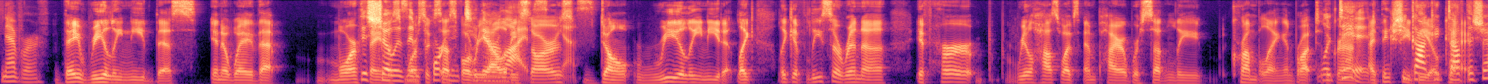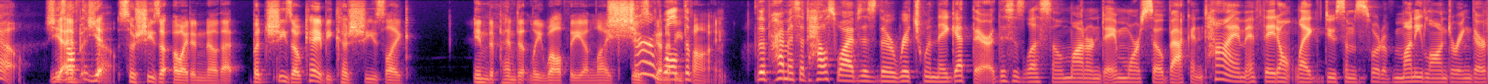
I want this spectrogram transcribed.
Never. they really need this in a way that more This famous, more successful reality stars yes. don't really need it. Like like if Lisa Rinna, if her Real Housewives empire were suddenly crumbling and brought to Well, the ground, did. I think She she'd got be kicked okay. off the show. She's yeah, off the yeah. show. So she's oh, I didn't know that, but she's okay because she's like independently wealthy and like Sure, is gonna well, be the- fine. The premise of housewives is they're rich when they get there. This is less so modern day more so back in time if they don't like do some sort of money laundering they're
